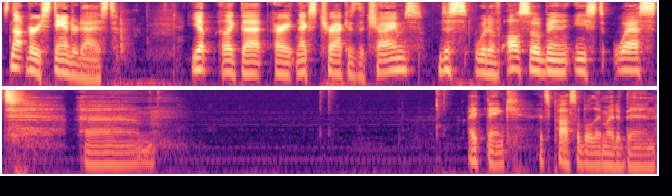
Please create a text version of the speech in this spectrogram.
it's not very standardized. Yep, I like that. All right, next track is the chimes. This would have also been east west. Um, I think it's possible they might have been.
